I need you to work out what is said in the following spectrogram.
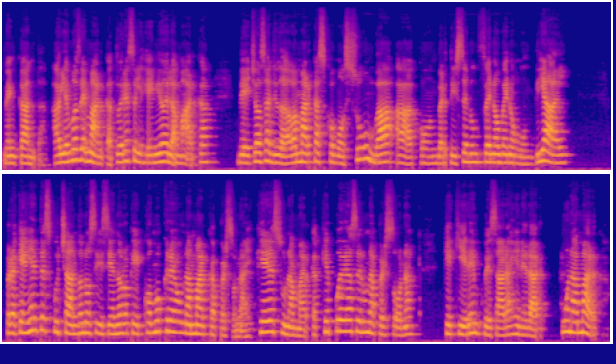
Me encanta. Hablemos de marca. Tú eres el genio de la marca. De hecho, has ayudado a marcas como Zumba a convertirse en un fenómeno mundial. Pero aquí hay gente escuchándonos y diciéndonos que cómo crea una marca personal. ¿Qué es una marca? ¿Qué puede hacer una persona que quiere empezar a generar una marca?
